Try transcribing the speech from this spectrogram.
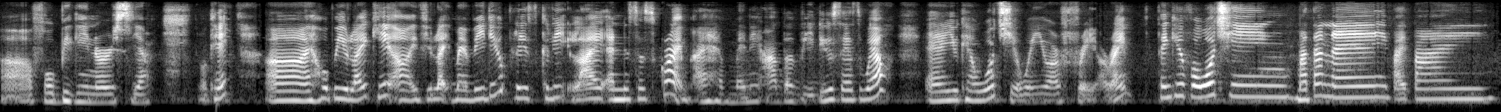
uh, for beginners. Yeah. Okay. Uh, i hope you like it. Uh, if you like my video please click like and subscribe. I have many other videos as well and you can watch it when you are free. All right. Thank you for watching. Matane bye bye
